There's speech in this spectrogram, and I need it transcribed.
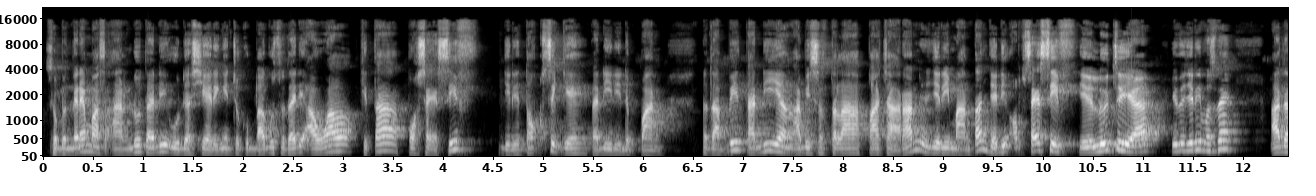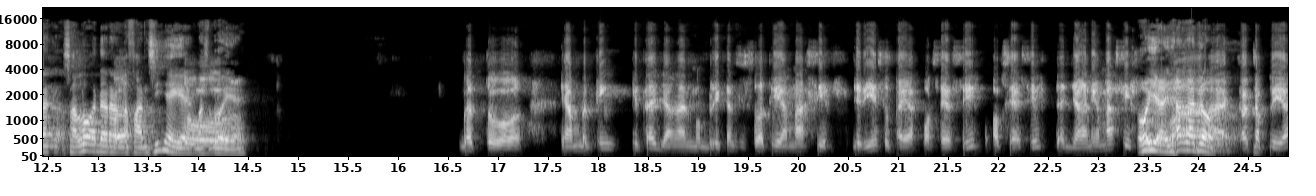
sebenarnya Mas Andu tadi udah sharingin cukup bagus tuh. Tadi awal kita posesif jadi toxic ya tadi di depan. Tetapi tadi yang habis setelah pacaran jadi mantan jadi obsesif. Jadi lucu ya. Itu jadi maksudnya ada selalu ada relevansinya ya Mas Bro ya. Betul. Yang penting kita jangan memberikan sesuatu yang masif. Jadinya supaya posesif, obsesif, dan jangan yang masif. Oh iya, jangan dong. Cocok tuh ya.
